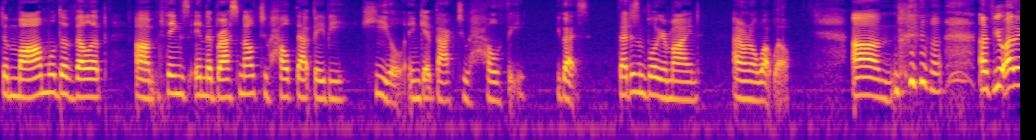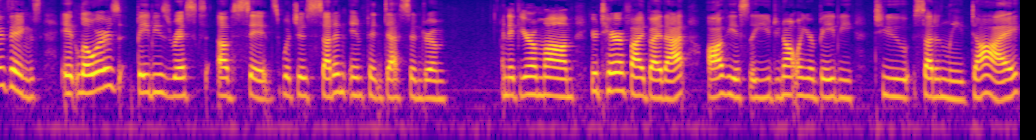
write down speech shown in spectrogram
the mom will develop um, things in the breast milk to help that baby heal and get back to healthy. You guys, that doesn't blow your mind. I don't know what will. Um, a few other things. It lowers babies' risks of SIDS, which is sudden infant death syndrome. And if you're a mom, you're terrified by that. Obviously, you do not want your baby to suddenly die.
